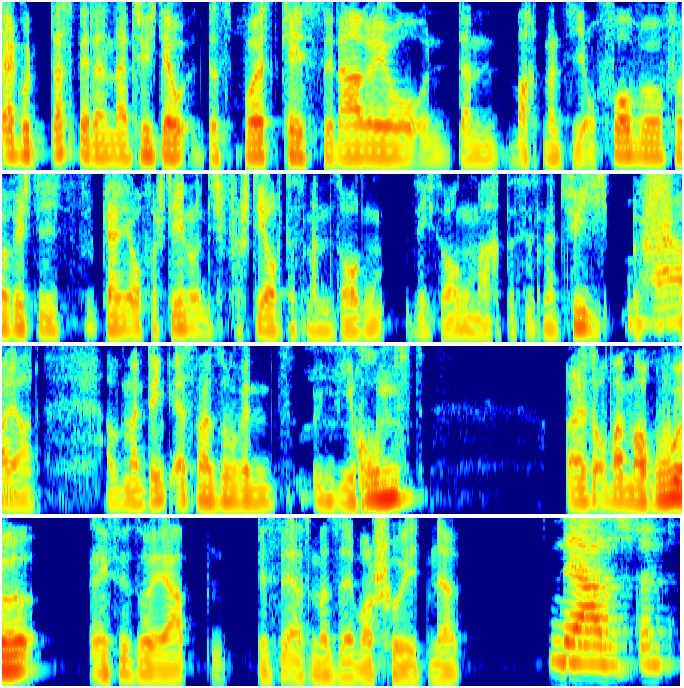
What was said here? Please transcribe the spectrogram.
Ja gut, das wäre dann natürlich der, das Worst-Case-Szenario und dann macht man sich auch Vorwürfe, richtig, das kann ich auch verstehen und ich verstehe auch, dass man Sorgen, sich Sorgen macht. Das ist natürlich Ja. bescheuert. Aber man denkt erstmal so, wenn es irgendwie rumst und dann ist auf einmal Ruhe, dann denkst du dir so, ja, bist du erstmal selber schuld, ne? Ja, das stimmt.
